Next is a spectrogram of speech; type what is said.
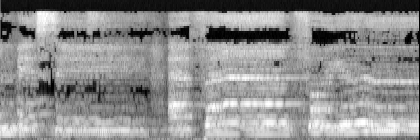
NBC FM for you.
